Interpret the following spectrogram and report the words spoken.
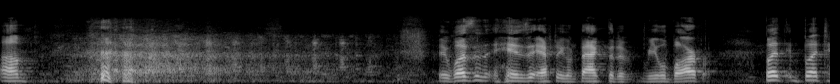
Um, it wasn't his after he went back to the real barber. But, but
